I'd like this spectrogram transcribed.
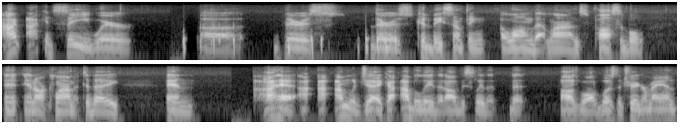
I I could see where uh, there is there is could be something along that lines possible in, in our climate today, and I had I, I, am with Jake. I, I believe that obviously that that Oswald was the trigger man.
